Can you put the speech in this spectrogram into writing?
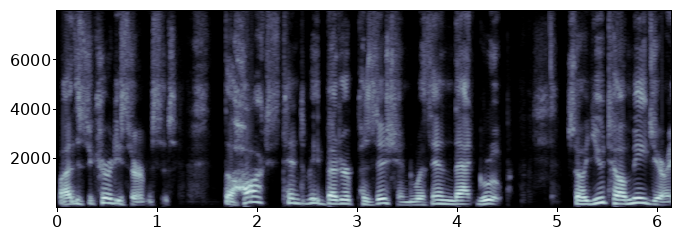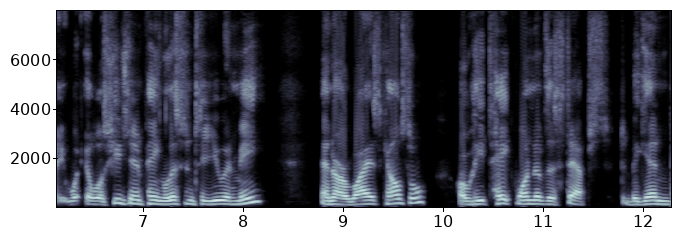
by the security services. The Hawks tend to be better positioned within that group. So you tell me, Gerry, will Xi Jinping listen to you and me and our wise counsel, or will he take one of the steps to begin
